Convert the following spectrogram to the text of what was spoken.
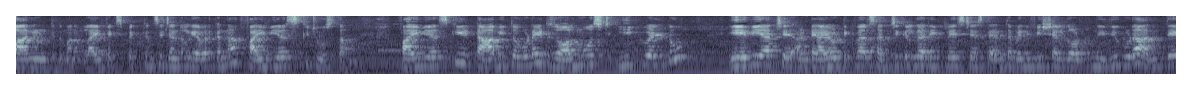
బాగానే ఉంటుంది. మనం లైఫ్ ఎక్స్పెక్టెన్సీ జనరల్గా ఎవరికన్నా ఫైవ్ ఇయర్స్కి చూస్తాం. ఫైవ్ ఇయర్స్కి టావీతో కూడా it is almost equal to AVR చే అంటే అయోటిక్ వాల్ సర్జికల్గా రీప్లేస్ చేస్తే ఎంత బెనిఫిషియల్గా ఉంటుంది ఇది కూడా అంతే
